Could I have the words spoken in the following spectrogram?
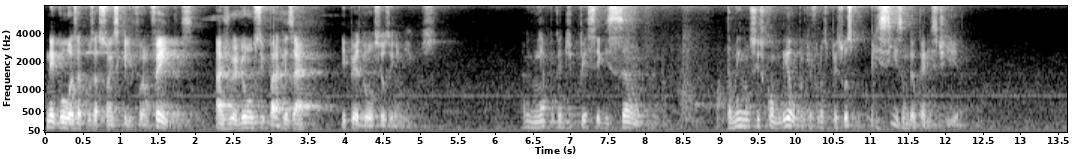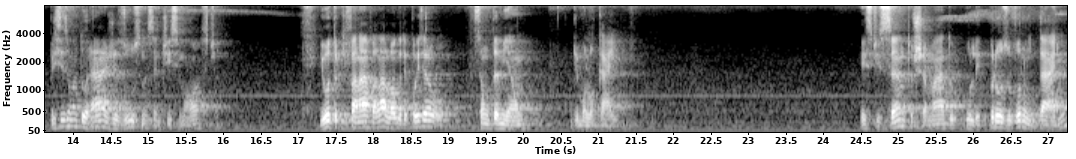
negou as acusações que lhe foram feitas, ajoelhou-se para rezar e perdoou seus inimigos. Em época de perseguição, também não se escondeu, porque falou: as pessoas precisam da Eucaristia, precisam adorar Jesus na Santíssima Hóstia. E outro que falava lá logo depois era o São Damião de Molokai. Este santo, chamado o leproso voluntário,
